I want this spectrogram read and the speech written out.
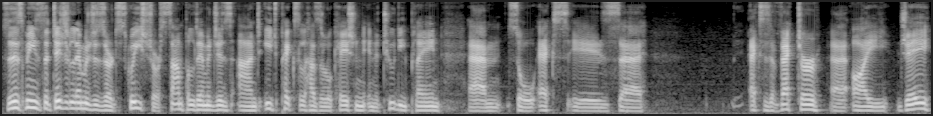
So this means that digital images are discrete or sampled images and each pixel has a location in a 2D plane. Um, so X is uh, X is a vector, uh, I, J,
